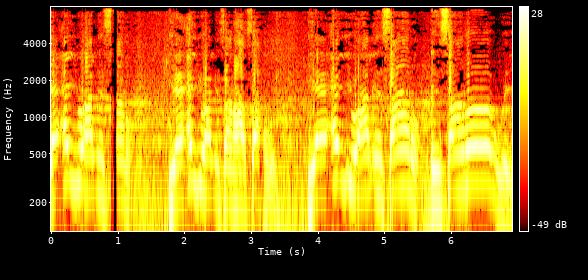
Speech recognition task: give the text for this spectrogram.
Yaa ayuha alinsaanu yaa ayuha alinsaanu haa sax yaa ayuha alinsaanu insaano wey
